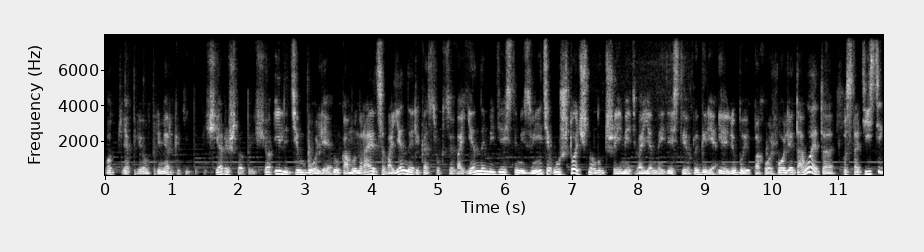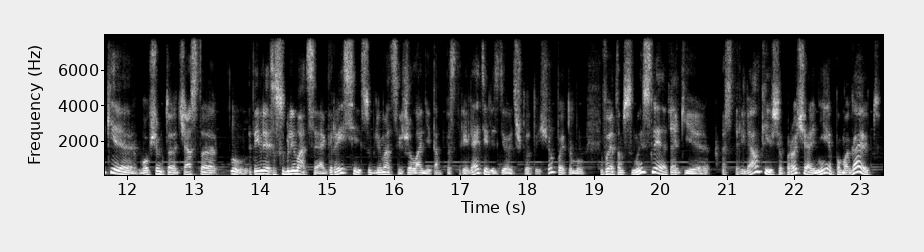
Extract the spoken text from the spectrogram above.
вот я привел пример какие-то пещеры, что-то еще. Или тем более, ну, кому нравится военная реконструкция военными действиями, извините, уж точно лучше иметь военные действия в игре. Или любые похожие. Более того, это по статистике, в общем-то, часто, ну, это является сублимацией агрессии, сублимацией желаний там пострелять или сделать что-то еще. Поэтому в этом смысле всякие стрелялки и все прочее, они помогают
